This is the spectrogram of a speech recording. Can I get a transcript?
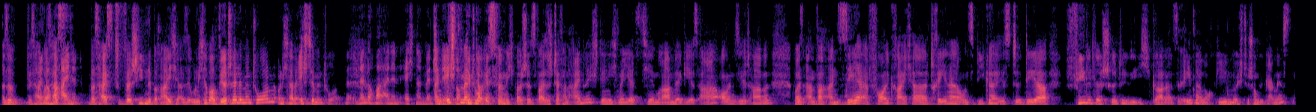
Also weshalb, was, heißt, einen. was heißt verschiedene Bereiche? Also und ich habe auch virtuelle Mentoren und ich habe echte Mentoren. Nenn doch mal einen echten einen Menschen. Ein echter Mentor ist für mich beispielsweise Stefan Heinrich, den ich mir jetzt hier im Rahmen der GSA organisiert habe, weil es einfach ein sehr erfolgreicher Trainer und Speaker ist, der viele der Schritte, die ich gerade als Redner noch gehen möchte, schon gegangen ist.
